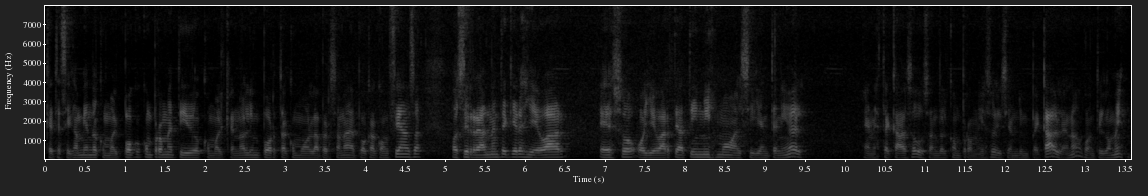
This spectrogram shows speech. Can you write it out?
que te sigan viendo como el poco comprometido, como el que no le importa, como la persona de poca confianza, o si realmente quieres llevar eso o llevarte a ti mismo al siguiente nivel. En este caso, usando el compromiso y siendo impecable, ¿no? Contigo mismo.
